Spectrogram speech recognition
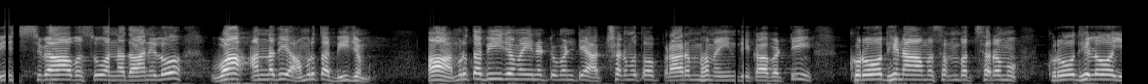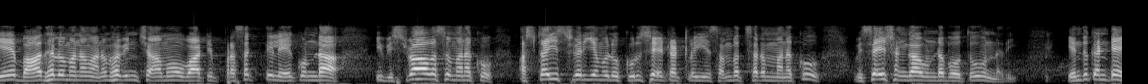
విశ్వావసు అన్న దానిలో వ అన్నది అమృత బీజం. ఆ అమృత బీజమైనటువంటి అక్షరముతో ప్రారంభమైంది కాబట్టి క్రోధినామ సంవత్సరము క్రోధిలో ఏ బాధలు మనం అనుభవించామో వాటి ప్రసక్తి లేకుండా ఈ విశ్వావసు మనకు అష్టైశ్వర్యములు కురిసేటట్లు ఈ సంవత్సరం మనకు విశేషంగా ఉండబోతూ ఉన్నది. ఎందుకంటే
